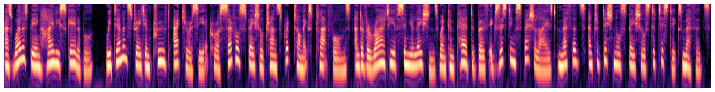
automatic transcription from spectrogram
As well as being highly scalable, we demonstrate improved accuracy across several spatial transcriptomics platforms and a variety of simulations when compared to both existing specialized methods and traditional spatial statistics methods.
